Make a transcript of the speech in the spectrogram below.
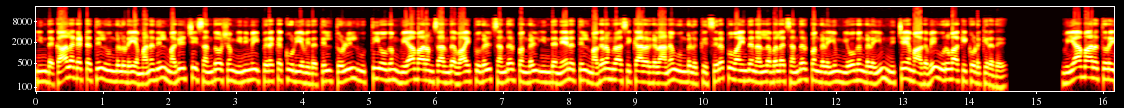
இந்த காலகட்டத்தில் உங்களுடைய மனதில் மகிழ்ச்சி சந்தோஷம் இனிமை பிறக்கக்கூடிய விதத்தில் தொழில் உத்தியோகம் வியாபாரம் சார்ந்த வாய்ப்புகள் சந்தர்ப்பங்கள் இந்த நேரத்தில் மகரம் ராசிக்காரர்களான உங்களுக்கு சிறப்பு வாய்ந்த நல்லபல சந்தர்ப்பங்களையும் யோகங்களையும் நிச்சயமாகவே உருவாக்கிக் கொடுக்கிறது. வியாபாரத்துறை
